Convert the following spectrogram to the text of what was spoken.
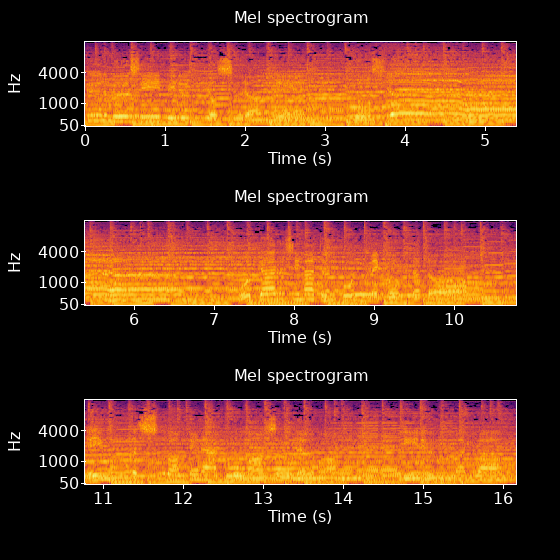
kylmyy siipinyt jo sydämeen. Jos jään, on kärsimätön kun me kohdataan, ei huule sula enää kuumaan suudelmaan, niin ymmärrän,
